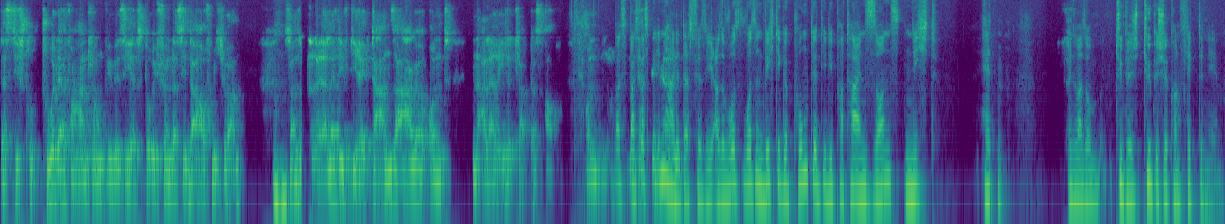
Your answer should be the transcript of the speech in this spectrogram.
dass die Struktur der Verhandlungen, wie wir sie jetzt durchführen, dass sie da auf mich hören. Mhm. Das ist also eine relativ direkte Ansage und in aller Regel klappt das auch. Und was, was, was beinhaltet das für Sie? Also wo, wo sind wichtige Punkte, die die Parteien sonst nicht hätten? Wenn Sie mal so typisch, typische Konflikte nehmen?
